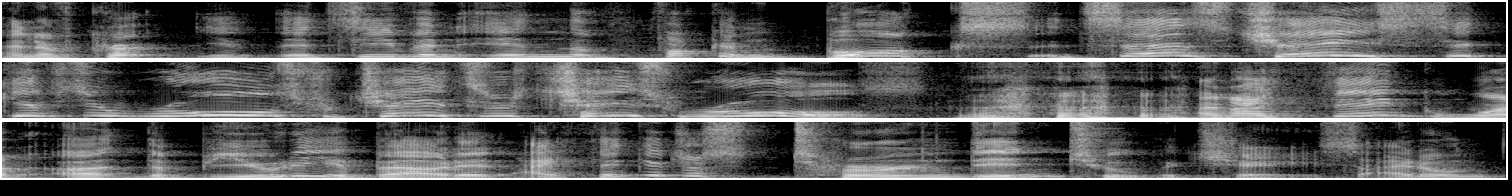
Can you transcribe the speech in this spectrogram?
And of course, it's even in the fucking books. It says chase. It gives you rules for chase. There's chase rules. and I think what uh, the beauty about it, I think it just turned into a chase. I don't.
